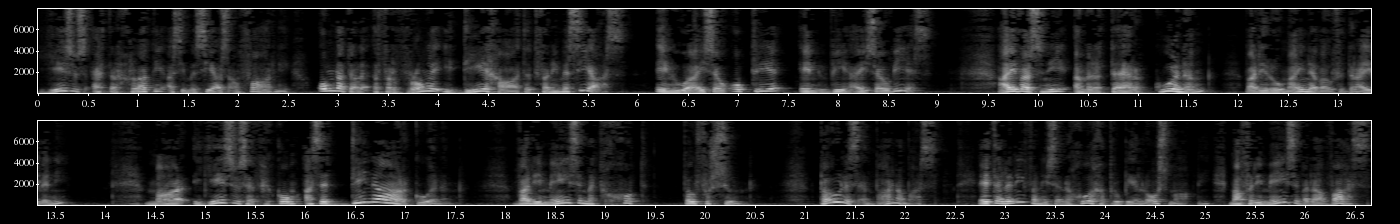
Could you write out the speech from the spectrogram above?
Jesus egter glad nie as die Messias aanvaar nie, omdat hulle 'n verwronge idee gehad het van die Messias en hoe hy sou optree en wie hy sou wees. Hy was nie 'n militêre koning wat die Romeine wou verdrywe nie, maar Jesus het gekom as 'n dienaar koning wat die mense met God wou versoen. Paulus en Barnabas het hulle nie van die sinagoge probeer losmaak nie, maar vir die mense wat daar was,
